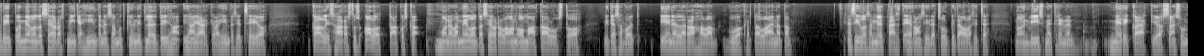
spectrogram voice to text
riippuen melontaseurasta, minkä hintainen se on, mutta kyllä niitä löytyy ihan, ihan järkevä hinta, että se ei ole kallis harrastus aloittaa, koska monella melontaseuralla on omaa kalustoa, mitä sä voit pienellä rahalla vuokrata, lainata. Ja silloin sä myös pääset eroon siitä, että sulla pitää olla sitten se noin viisimetrinen merikajakki jossain sun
